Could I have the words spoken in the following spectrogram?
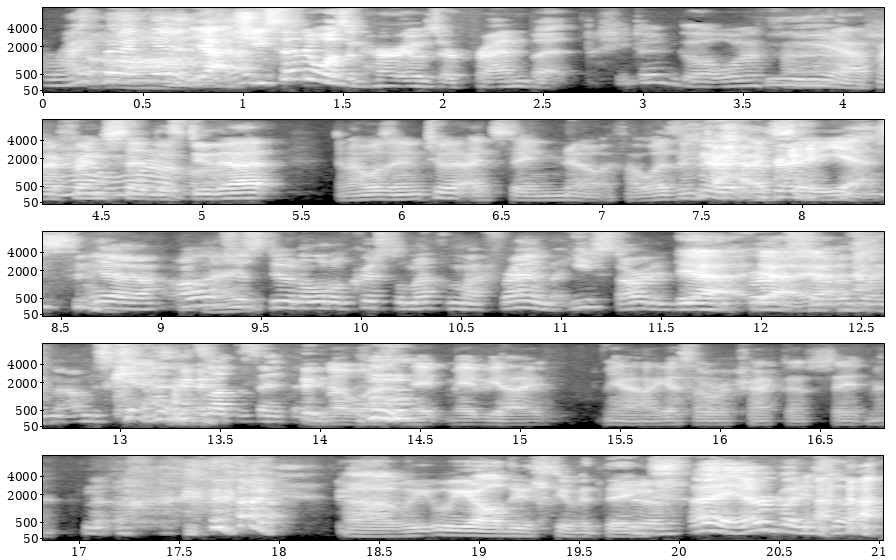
Right back Oh. in. yeah, That's- she said it wasn't her; it was her friend, but she did go with. Uh, yeah. If my friend said let's do that and I wasn't into it, I'd say no. If I wasn't into it, I'd say yes. Yeah, I was Right. just doing a little crystal meth with my friend, but he started doing Yeah, it first, yeah, so I was like, no, I'm just kidding. It's not the same You thing. know what? Maybe I yeah. I guess I'll retract that statement. No. Uh, we, we all do stupid things. Hey, everybody's done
